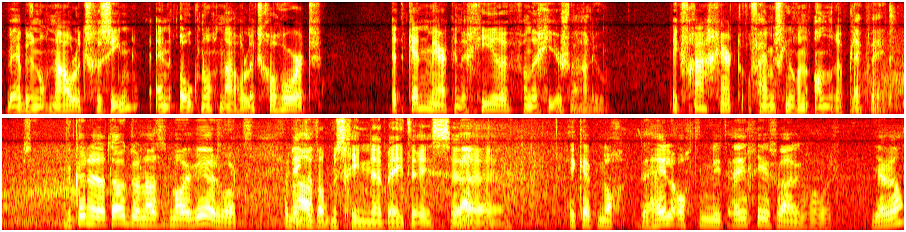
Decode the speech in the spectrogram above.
We hebben ze nog nauwelijks gezien en ook nog nauwelijks gehoord. Het kenmerkende gieren van de gierzwaluw. Ik vraag Gert of hij misschien nog een andere plek weet. We kunnen dat ook doen als het mooi weer wordt. Ik denk dat dat misschien eh, beter is. eh. Ik heb nog de hele ochtend niet één gierzwaluw gehoord. Jij wel?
